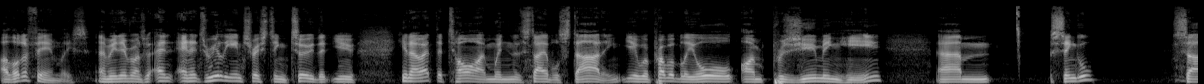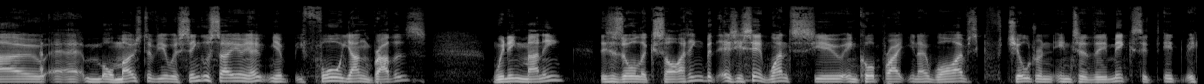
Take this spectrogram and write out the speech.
a lot of families. I mean, everyone's and and it's really interesting too that you, you know, at the time when the stable's starting, you were probably all. I'm presuming here. Um, single. So, uh, or most of you were single. So, you know, you four young brothers winning money. This is all exciting. But as you said, once you incorporate, you know, wives, children into the mix, it, it, it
